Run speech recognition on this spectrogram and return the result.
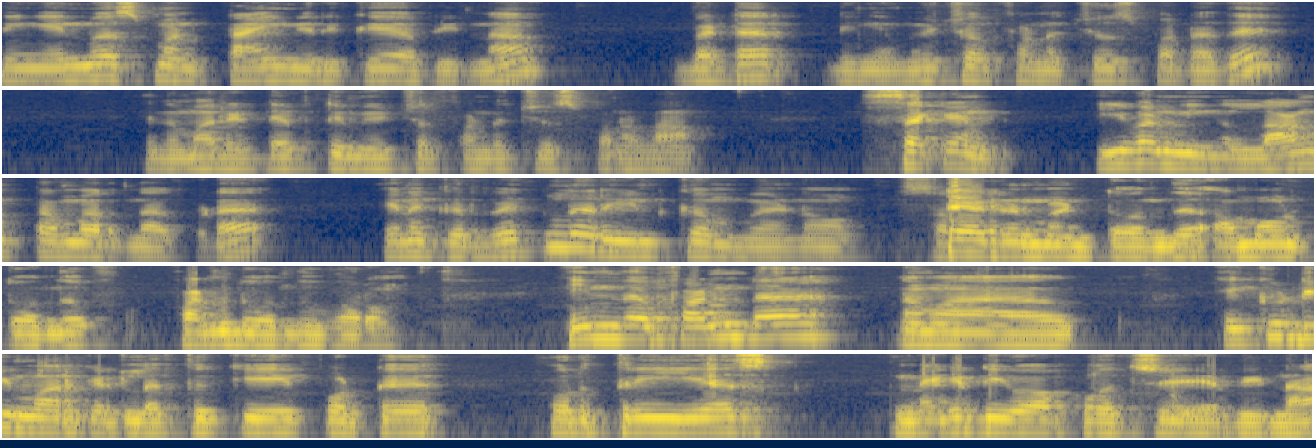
நீங்கள் இன்வெஸ்ட்மெண்ட் டைம் இருக்குது அப்படின்னா பெட்டர் நீங்கள் மியூச்சுவல் ஃபண்டை சூஸ் பண்ணுறது இந்த மாதிரி டெப்ட் மியூச்சுவல் ஃபண்டை சூஸ் பண்ணலாம். செகண்ட் ஈவன் நீங்கள் லாங் டேர்மாக இருந்தால் கூட எனக்கு ரெகுலர் இன்கம் வேணும். ரிட்டையர்மெண்ட் வந்து அமௌண்ட் வந்து ஃபண்டு வந்து வரும். இந்த ஃபண்டை நம்ம எக்விட்டி மார்க்கெட்டில் தூக்கி போட்டு ஒரு த்ரீ இயர்ஸ் நெகட்டிவாக போச்சு அப்படின்னா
